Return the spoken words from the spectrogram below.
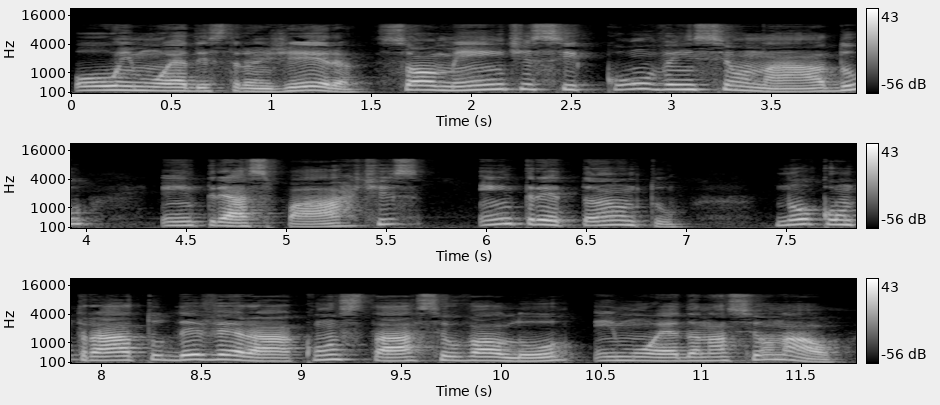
ou em moeda estrangeira somente se convencionado entre as partes, entretanto, no contrato deverá constar seu valor em moeda nacional.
